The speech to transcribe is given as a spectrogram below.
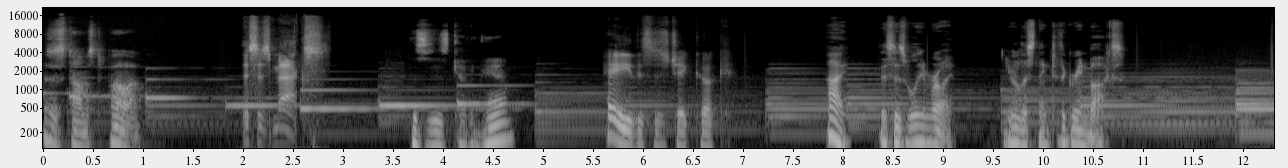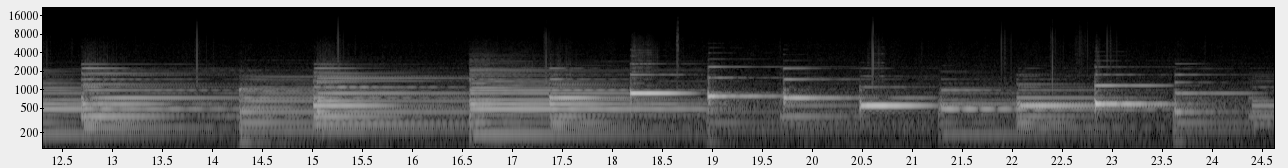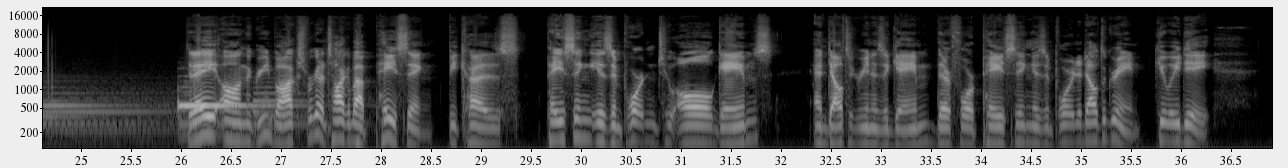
This is Thomas DePolo. This is Max. This is Kevin Ham. Hey, this is Jake Cook. Hi, this is William Roy. You're listening to The Green Box. Today on the Green Box, we're going to talk about pacing because pacing is important to all games, and Delta Green is a game. Therefore, pacing is important to Delta Green. QED.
